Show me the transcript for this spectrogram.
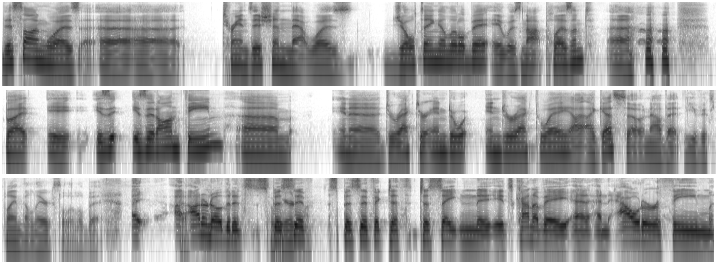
this song was a, a, a transition that was jolting a little bit. It was not pleasant, uh, but it, is it is it on theme um, in a direct or indi- indirect way? I, I guess so. Now that you've explained the lyrics a little bit. I, I, I don't know that it's a weird specific specific to to Satan. It's kind of a an, an outer theme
